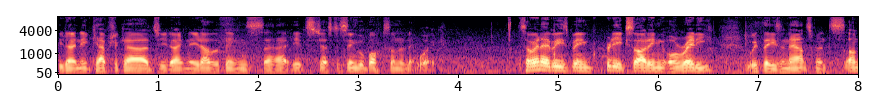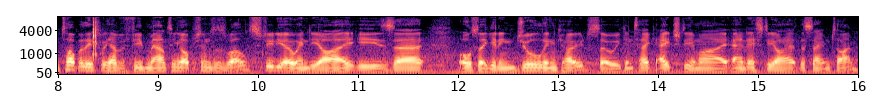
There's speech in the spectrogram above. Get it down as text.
You don't need capture cards, you don't need other things. Uh, it's just a single box on a network. So NAB's been pretty exciting already with these announcements. On top of this, we have a few mounting options as well. Studio NDI is uh, also getting dual encode, so we can take HDMI and SDI at the same time.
